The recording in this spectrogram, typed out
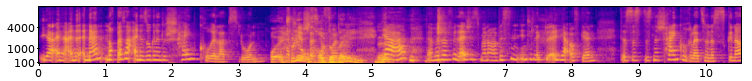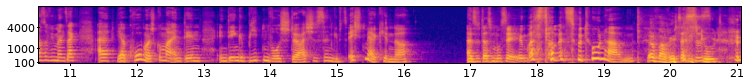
ja, eine, eine, nein, noch besser, eine sogenannte Scheinkorrelation. Oh, Entschuldigung, Frau. Dobelli, ne? Ja, da müssen wir vielleicht jetzt mal noch ein bisschen intellektuell hier aufklären. Das ist, das ist eine Scheinkorrelation. Das ist genauso, wie man sagt, äh, ja, komisch, guck mal, in den, in den Gebieten, wo Störche sind, gibt es echt mehr Kinder. Also das muss ja irgendwas damit zu tun haben. Der war richtig Das ist, gut. So.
